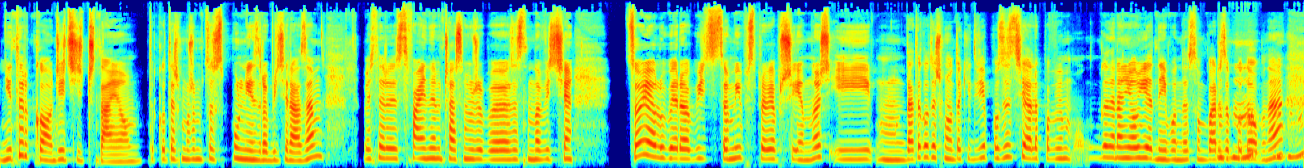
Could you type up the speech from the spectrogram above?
nie tylko dzieci czytają, tylko też możemy to wspólnie zrobić razem. Myślę, że jest fajnym czasem, żeby zastanowić się, co ja lubię robić, co mi sprawia przyjemność i mm, dlatego też mam takie dwie pozycje, ale powiem generalnie o jednej, bo one są bardzo mm -hmm, podobne. Mm -hmm.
